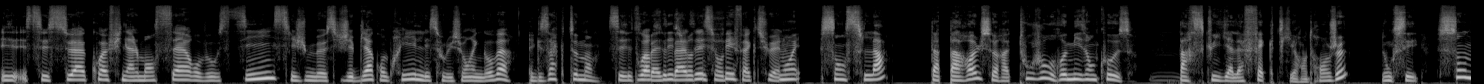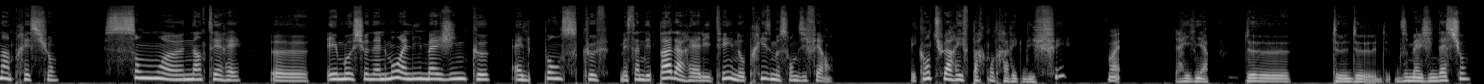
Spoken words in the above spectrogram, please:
Et c'est ce à quoi finalement sert aussi, si je me si j'ai bien compris, les solutions Ringover. Exactement. C'est pouvoir se baser sur, du factuel. Oui. Sans cela, ta parole sera toujours remise en cause hmm. parce qu'il y a l'affect qui rentre en jeu. Donc c'est son impression, son euh, intérêt, euh, émotionnellement, elle imagine que, elle pense que, mais ça n'est pas la réalité et nos prismes sont différents. Et quand tu arrives par contre avec des faits, ouais. là il n'y a plus de, d'imagination.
